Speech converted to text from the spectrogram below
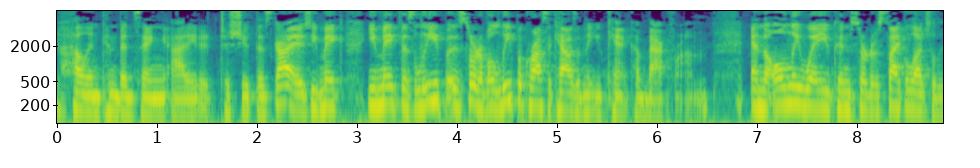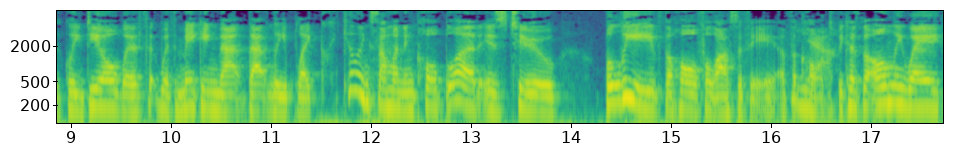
Helen convincing Addie to, to shoot this guy is you make you make this leap is sort of a leap across a chasm that you can't come back from. And the only way you can sort of psychologically deal with with making that that leap like killing someone in cold blood is to believe the whole philosophy of the cult Yeah. because the only way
